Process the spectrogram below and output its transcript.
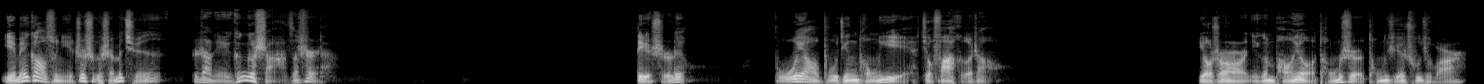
也没告诉你这是个什么群，让你跟个傻子似的。第十六，不要不经同意就发合照。有时候你跟朋友、同事、同学出去玩，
